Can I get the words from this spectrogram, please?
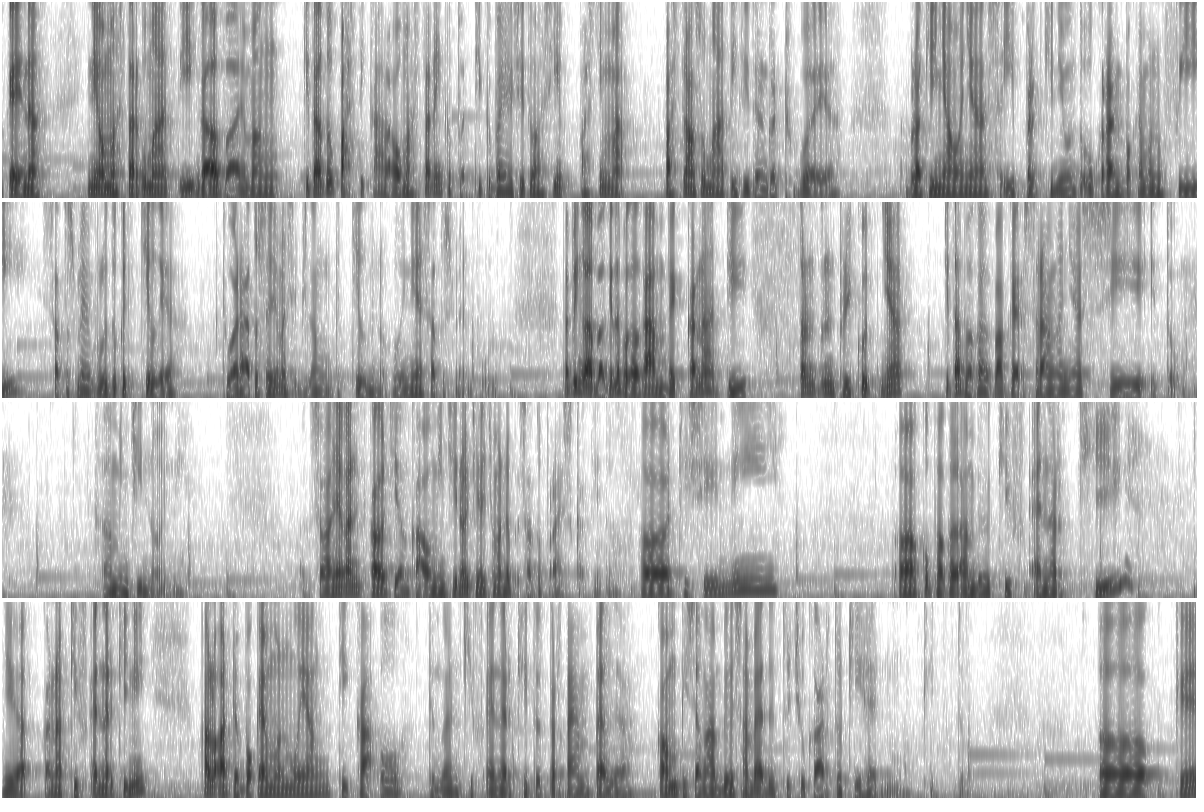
Oke, okay, nah ini Om Masterku mati, nggak apa, emang kita tuh pasti kalah. Om Master ini keba di kebanyakan situasi pasti pasti langsung mati di turn kedua ya. Apalagi nyawanya seipret gini untuk ukuran Pokemon V 190 itu kecil ya. 200 aja masih bilang kecil menurutku. Ini 190. Tapi nggak apa, kita bakal comeback karena di turn-turn berikutnya kita bakal pakai serangannya si itu uh, Mincino ini. Soalnya kan kalau dia KO Mincino dia cuma dapat satu price card gitu. Uh, di sini uh, aku bakal ambil gift energi ya karena gift energi ini kalau ada Pokemonmu yang di KO dengan gift energi itu tertempel ya, kamu bisa ngambil sampai ada tujuh kartu di handmu gitu. Oke,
